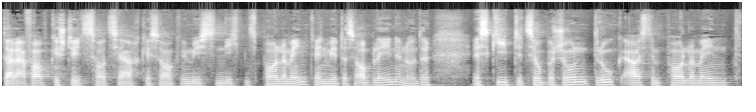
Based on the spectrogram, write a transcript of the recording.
darauf abgestützt hat sie auch gesagt, wir müssen nicht ins Parlament, wenn wir das ablehnen, oder? Es gibt jetzt aber schon Druck aus dem Parlament,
